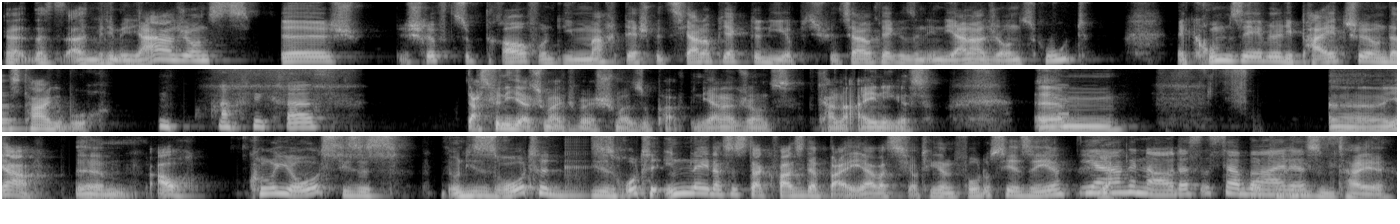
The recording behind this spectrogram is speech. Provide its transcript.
Das, also mit dem Indiana Jones äh, Schriftzug drauf und die Macht der Spezialobjekte. Die Spezialobjekte sind Indiana Jones Hut, der Krummsäbel, die Peitsche und das Tagebuch. Hm. Ach, wie krass. Das finde ich ja schon mal, schon mal super. Indiana Jones kann einiges. Ähm, ja, äh, ja ähm, auch kurios, dieses und dieses rote, dieses rote Inlay, das ist da quasi dabei, ja, was ich auf den Fotos hier sehe. Ja, ja. genau, das ist dabei. Rote Riesenteil.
